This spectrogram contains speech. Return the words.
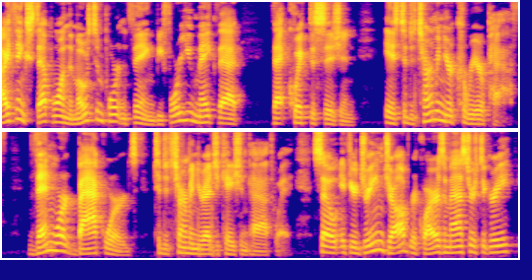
I think step one, the most important thing before you make that that quick decision is to determine your career path, then work backwards to determine your education pathway. So if your dream job requires a master's degree,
